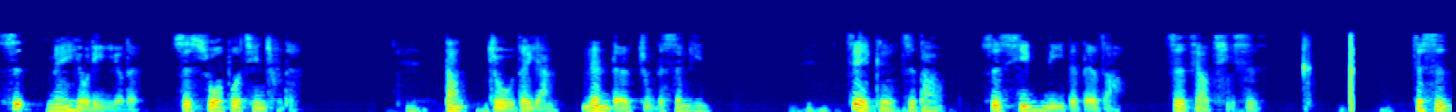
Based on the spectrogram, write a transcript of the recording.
是没有理由的，是说不清楚的。但主的羊认得主的声音，这个知道是心里的得着，这叫启示。这是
